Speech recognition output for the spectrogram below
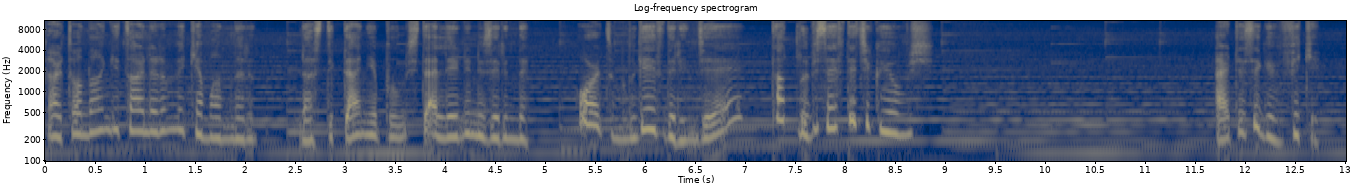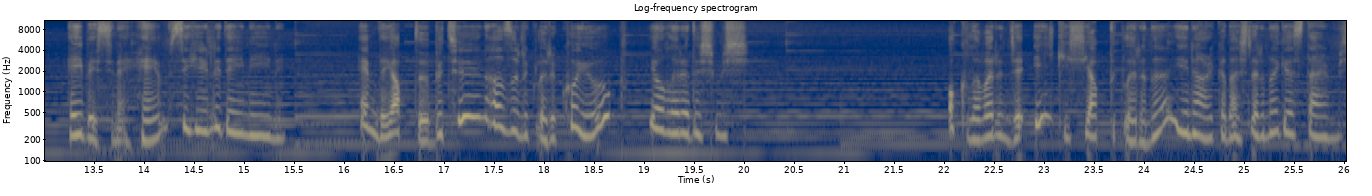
Kartondan gitarların ve kemanların lastikten yapılmış tellerinin üzerinde hortumunu gezdirince tatlı bir ses de çıkıyormuş. Ertesi gün Fiki heybesine hem sihirli değneğini hem de yaptığı bütün hazırlıkları koyup yollara düşmüş. Okula varınca ilk iş yaptıklarını yeni arkadaşlarına göstermiş.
